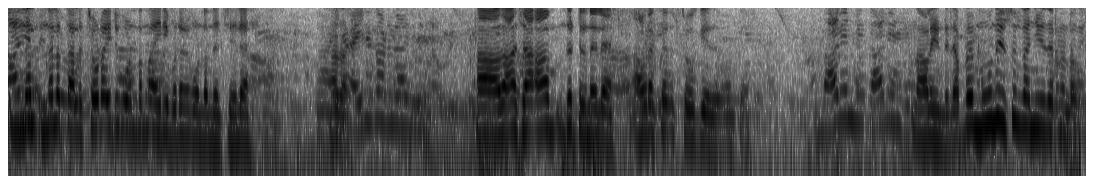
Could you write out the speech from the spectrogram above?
ഇന്നലെ ഇന്നലെ തലച്ചോടായിട്ട് കൊണ്ടുവന്ന അരി ഇവിടെ കൊണ്ടുവന്ന് വെച്ചല്ലേ അതാ. ആ അത് ആ ഇതിട്ടുണ്ട് അല്ലേ? അവിടെയൊക്കെ സ്റ്റോക്ക് ചെയ്ത്. ഓക്കെ നാളെ ഉണ്ട് നാളെ ഉണ്ട് നാളെ ഉണ്ടല്ലേ അപ്പൊ മൂന്ന് ദിവസം കഞ്ഞി വിതരണം ഉണ്ടാവും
